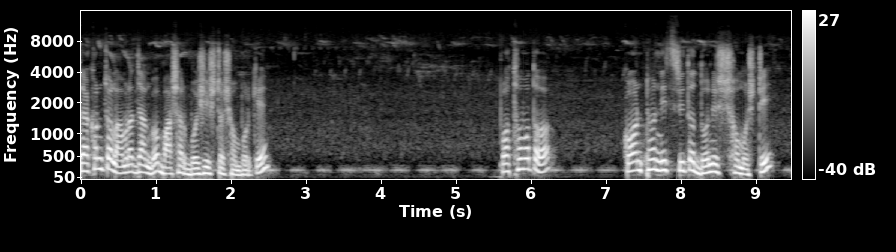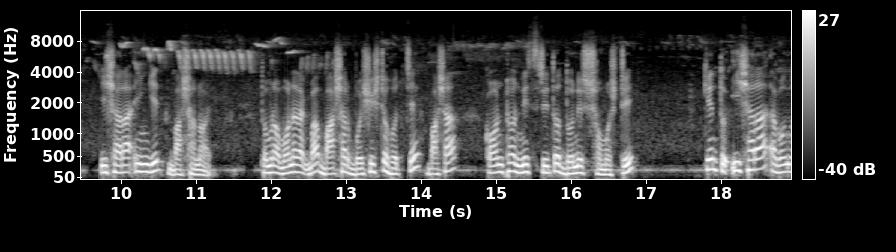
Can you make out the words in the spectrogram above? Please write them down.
তো এখন চলো আমরা জানব ভাষার বৈশিষ্ট্য সম্পর্কে। প্রথমত, কণ্ঠ নিঃসৃত ধ্বনির সমষ্টি ইশারা ইঙ্গিত বাসা নয়। তোমরা মনে রাখবা, বাসার বৈশিষ্ট্য হচ্ছে বাসা কণ্ঠ নিঃসৃত ধ্বনির সমষ্টি। কিন্তু ইশারা এবং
